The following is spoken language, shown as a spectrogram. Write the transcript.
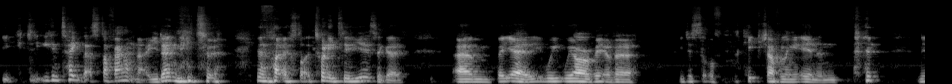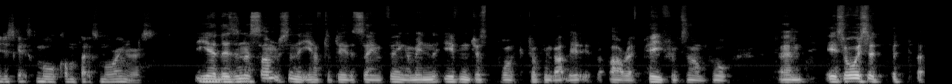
you, can- you can take that stuff out now. You don't need to. You know, like, it's like twenty two years ago. Um, but yeah, we, we are a bit of a you just sort of keep shoveling it in and, and it just gets more complex, more onerous. Yeah, there's an assumption that you have to do the same thing. I mean, even just talking about the RFP, for example, um, it's always a, a,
